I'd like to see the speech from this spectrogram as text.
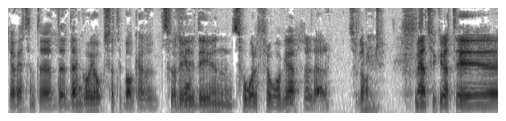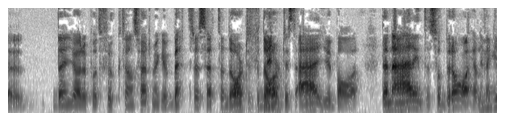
jag vet inte, de- den går ju också tillbaka. Så det, Ja. det är ju en svår fråga det där, såklart. Mm. Men jag tycker att det, den gör det på ett fruktansvärt mycket bättre sätt än The Artist. För The Men- Artist är ju bara... Den är inte så bra helt Nej men det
